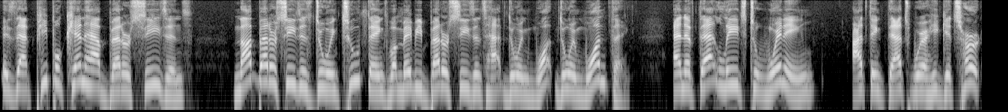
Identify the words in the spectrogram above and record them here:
is that people can have better seasons, not better seasons doing two things, but maybe better seasons doing what doing one thing. And if that leads to winning I think that's where he gets hurt.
